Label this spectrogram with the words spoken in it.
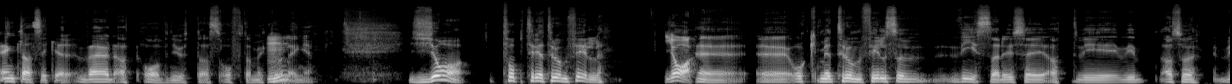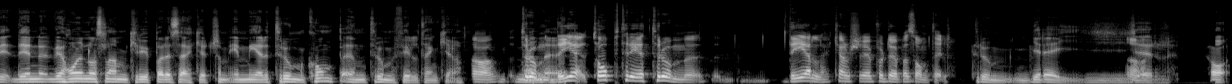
En klassiker, värd att avnjutas ofta, mycket Mm. och länge. Ja, topp tre trumfill. Ja, Eh, eh, och med trumfill så visar det sig att vi, vi, alltså, vi, det är, vi har ju någon slamkrypare säkert som är mer trumkomp än trumfill, tänker jag. ja. Trumdel, topp tre trumdel kanske det får döpas om till. Trumgrejer. Ja.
